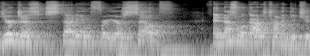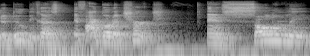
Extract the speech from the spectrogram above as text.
you're just studying for yourself. And that's what God is trying to get you to do because if I go to church and solemnly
